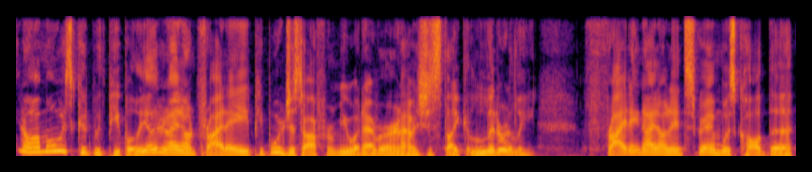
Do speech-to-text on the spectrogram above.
you know, I'm always good with people. The other night on Friday, people were just offering me whatever, and I was just like, literally, Friday night on Instagram was called the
